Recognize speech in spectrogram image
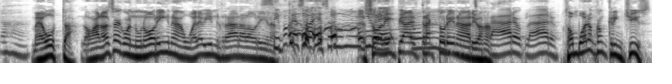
Ajá. Me gusta. Lo malo es que cuando uno orina, huele bien rara la orina. Sí, porque eso, eso es un... Eso limpia el un- tracto urinario, ajá. Claro, claro. Son buenos con cream cheese.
